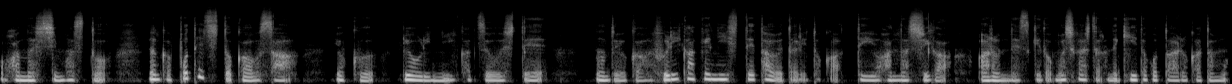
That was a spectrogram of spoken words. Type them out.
お話ししますと、なんかポテチとかをさ、よく料理に活用してなんというかふりかけにして食べたりとかっていう話があるんですけどもしかしたらね聞いたことある方も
